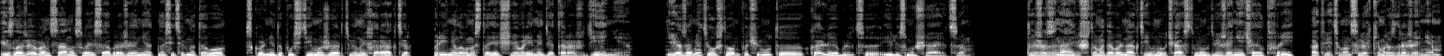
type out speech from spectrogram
Изложив Вансану свои соображения относительно того, сколь недопустимо жертвенный характер приняло в настоящее время деторождение, я заметил, что он почему-то колеблется или смущается. «Ты же знаешь, что мы довольно активно участвуем в движении Child Free», — ответил он с легким раздражением.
